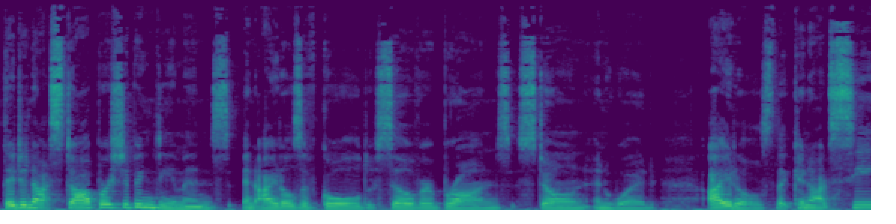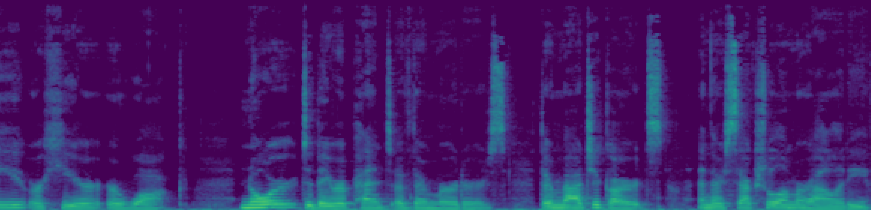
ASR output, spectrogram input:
They did not stop worshipping demons and idols of gold, silver, bronze, stone, and wood, idols that cannot see or hear or walk nor did they repent of their murders, their magic arts, and their sexual immorality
